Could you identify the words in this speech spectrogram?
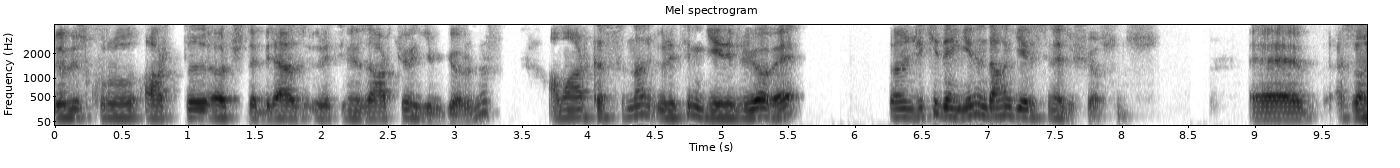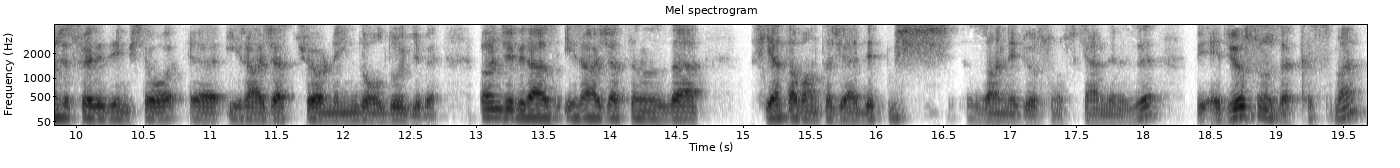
döviz kuru arttığı ölçüde biraz üretiminiz artıyor gibi görünür. Ama arkasından üretim geriliyor ve önceki dengenin daha gerisine düşüyorsunuz. Ee, az önce söylediğim işte o e, ihracatçı örneğinde olduğu gibi. Önce biraz ihracatınızda fiyat avantajı elde etmiş zannediyorsunuz kendinizi. Bir ediyorsunuz da kısmen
